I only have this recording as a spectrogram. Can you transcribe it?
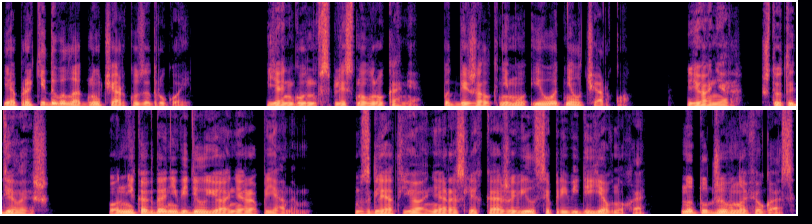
и опрокидывал одну чарку за другой. Яньгун всплеснул руками, подбежал к нему и отнял чарку. «Юанер, что ты делаешь?» Он никогда не видел Юанера пьяным. Взгляд Юанера слегка оживился при виде Евнуха, но тут же вновь угас.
